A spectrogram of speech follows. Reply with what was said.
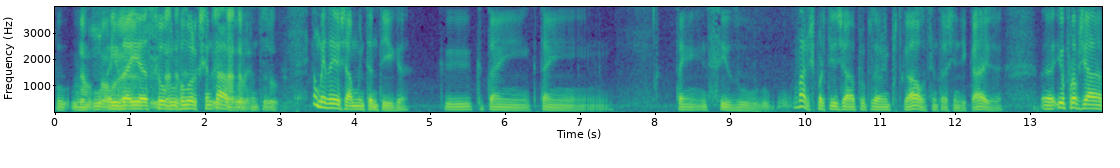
O, Não, sobre, a ideia sobre o valor acrescentado. Portanto, é uma ideia já muito antiga que, que tem, que tem, tem sido. Vários partidos já propuseram em Portugal, centrais sindicais. Eh, eu próprio já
